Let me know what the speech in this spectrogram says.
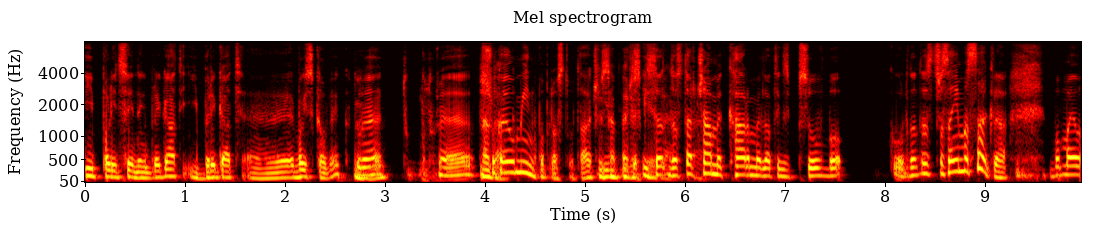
i policyjnych brygad, i brygad e, wojskowych, które, Mhm. które No szukają min po prostu, tak? Czy I, i tak, dostarczamy karmę dla tych psów, bo kurde, to jest czasami masakra, bo mają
